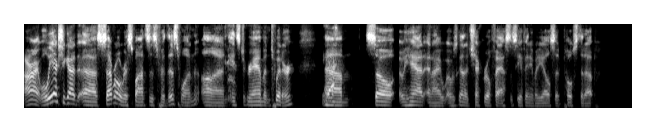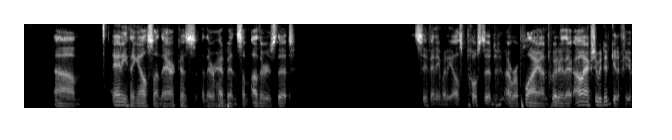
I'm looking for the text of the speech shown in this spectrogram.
All right. Well, we actually got uh, several responses for this one on Instagram and Twitter. Yeah. Um, so we had, and I, I was going to check real fast to see if anybody else had posted up um, anything else on there because there had been some others that. Let's see if anybody else posted a reply on Twitter there. Oh, actually, we did get a few.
